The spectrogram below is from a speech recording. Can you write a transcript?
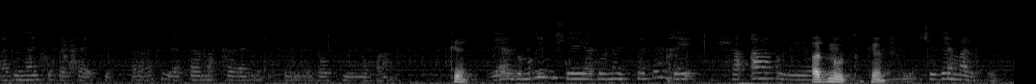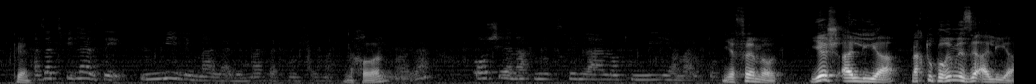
אדוני ספקה את צפתך, ואתה אמרת לנו כן. ואז אומרים שאדוני סתתיו זה שער ל... אדנות, כן, שזה המלכות. כן. אז התפילה זה מלמעלה למטה, כמו שאמרת. נכון. או שאנחנו צריכים לעלות מהמלכות. יפה מאוד. יש עלייה, אנחנו קוראים לזה עלייה.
